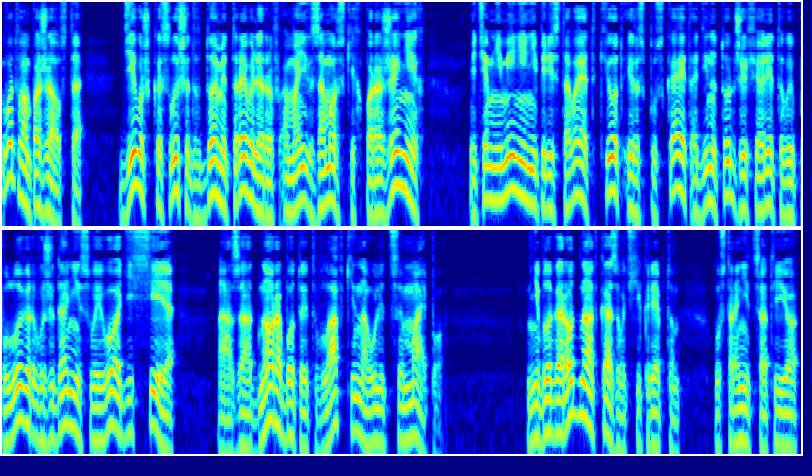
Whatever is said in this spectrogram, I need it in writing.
Вот вам, пожалуйста, девушка слышит в доме тревелеров о моих заморских поражениях, и тем не менее, не переставая ткет и распускает один и тот же фиолетовый пуловер в ожидании своего Одиссея, а заодно работает в лавке на улице Майпо. Неблагородно отказывать Хикрептон, устраниться от ее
